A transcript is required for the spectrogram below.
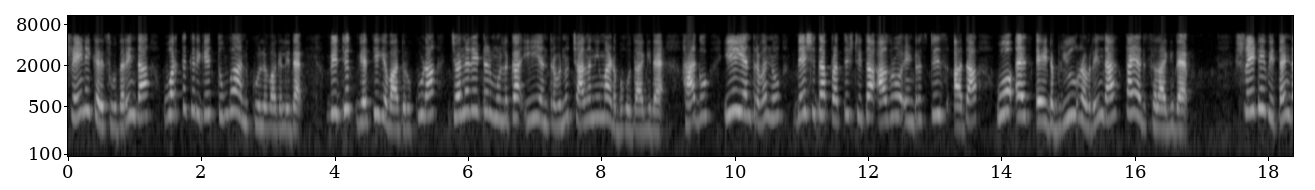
ಶ್ರೇಣೀಕರಿಸುವುದರಿಂದ ವರ್ತಕರಿಗೆ ತುಂಬಾ ಅನುಕೂಲವಾಗಲಿದೆ. ವಿದ್ಯುತ್ ವ್ಯತ್ಯಯವಾದರೂ ಕೂಡ ಜನರೇಟರ್ ಮೂಲಕ ಈ ಯಂತ್ರವನ್ನು ಚಾಲನೆ ಮಾಡಬಹುದಾಗಿದೆ. ಹಾಗೂ ಈ ಯಂತ್ರವನ್ನು ದೇಶದ ಪ್ರತಿಷ್ಠಿತ ಆಗ್ರೋ ಇಂಡಸ್ಟ್ರೀಸ್ ಆದ ಒಎಸ್ಎಡಬ್ಲ್ಯೂ ರವರಿಂದ ತಯಾರಿಸಲಾಗಿದೆ. ಶ್ರೀ ಟಿವಿ ತಂಡ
